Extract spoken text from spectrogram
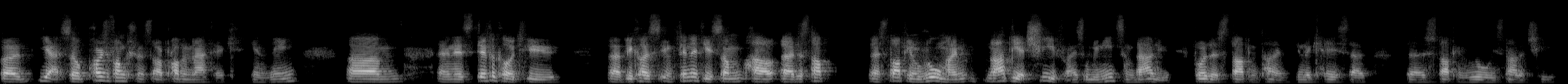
but yeah, so partial functions are problematic in lean. Um, and it's difficult to, uh, because infinity somehow, uh, the stop stopping rule might not be achieved, right? So we need some value for the stopping time in the case that the stopping rule is not achieved.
